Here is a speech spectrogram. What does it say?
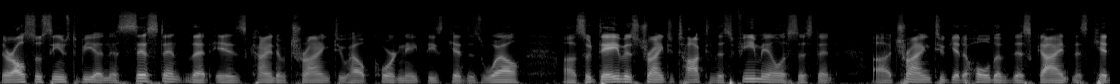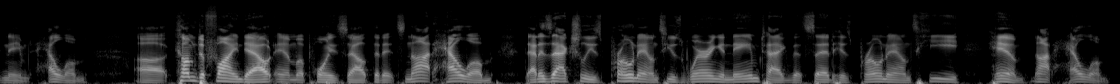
There also seems to be an assistant that is kind of trying to help coordinate these kids as well. Uh, so Dave is trying to talk to this female assistant, uh, trying to get a hold of this guy, this kid named Helm. Uh, come to find out, Emma points out that it's not Helm. That is actually his pronouns. He was wearing a name tag that said his pronouns he, him, not Helm.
